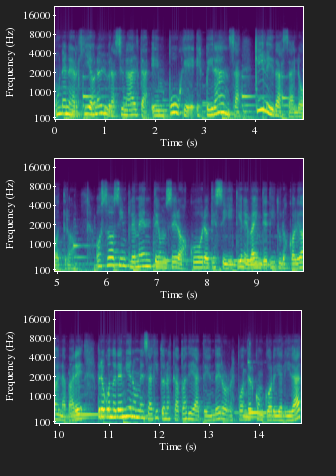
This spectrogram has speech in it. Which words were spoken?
una energía, una vibración alta, empuje, esperanza. ¿Qué le das al otro? ¿O sos simplemente un ser oscuro que sí, tiene 20 títulos colgados en la pared, pero cuando le envían un mensajito no es capaz de atender o responder con cordialidad?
